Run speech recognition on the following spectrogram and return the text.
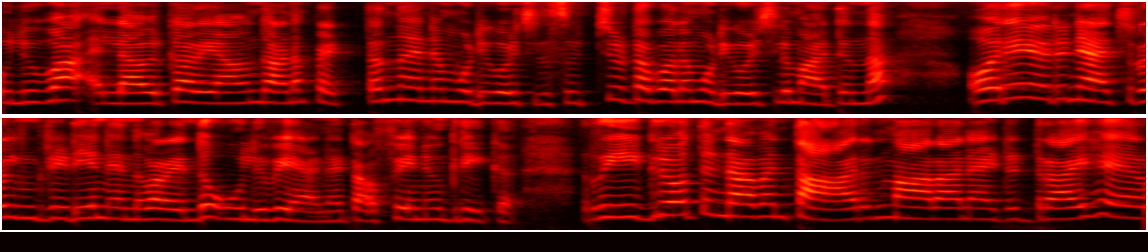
ഉലുവ എല്ലാവർക്കും അറിയാവുന്നതാണ്. പെട്ടെന്ന് തന്നെ മുടി കൊഴിച്ചിൽ സ്വിച്ച് ഇട്ട പോലെ മുടി കൊഴിച്ചിൽ മാറ്റുന്ന ഒരേ ഒരു നാച്ചുറൽ ഇൻഗ്രീഡിയന്റ് എന്ന് പറയുന്നത് ഉലുവയാണ് കേട്ടോ ഫെനുഗ്രീക്ക് റീഗ്രോത്ത് ഉണ്ടാവാൻ താരൻ മാറാനായിട്ട് ഡ്രൈ ഹെയർ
